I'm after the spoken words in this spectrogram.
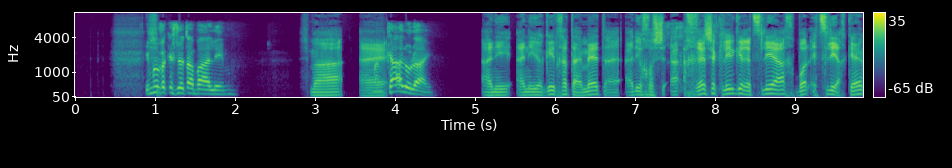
אם הוא יבקש להיות הבעלים, שמע, אה, מנכ"ל אולי. אני, אני אגיד לך את האמת, אני חושב, אחרי שקלינגר הצליח, בוא, הצליח, כן?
